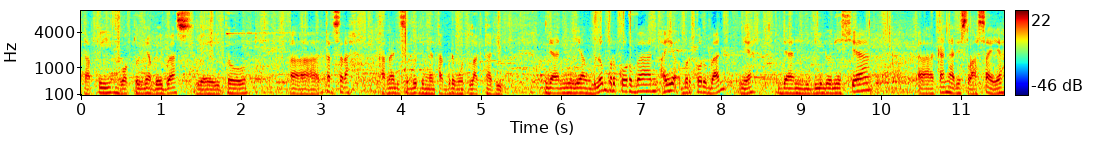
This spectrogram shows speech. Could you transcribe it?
tapi waktunya bebas, yaitu ah, terserah karena disebut dengan takbir mutlak tadi. Dan yang belum berkorban, ayo berkorban ya. Dan di Indonesia uh, kan hari Selasa ya,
